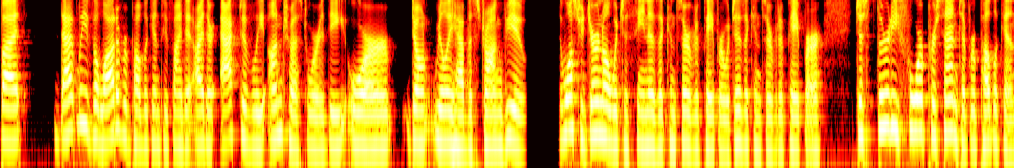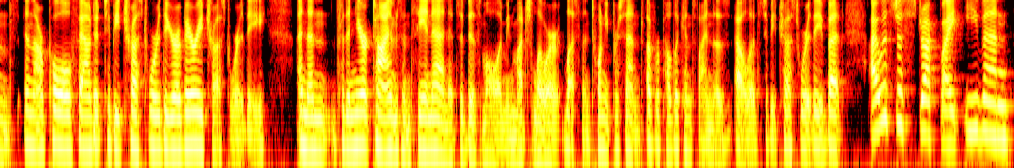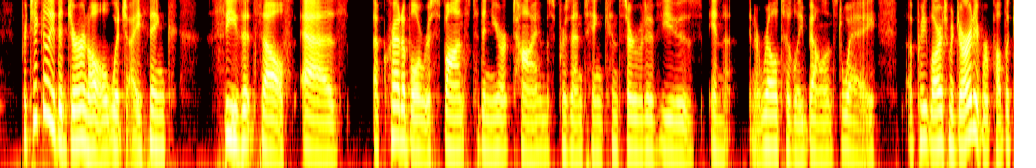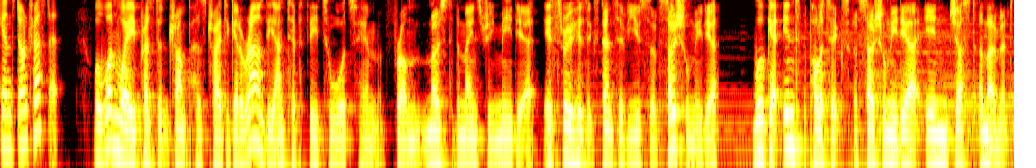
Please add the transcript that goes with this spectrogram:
But that leaves a lot of Republicans who find it either actively untrustworthy or don't really have a strong view. The Wall Street Journal, which is seen as a conservative paper, which is a conservative paper, just 34% of Republicans in our poll found it to be trustworthy or very trustworthy. And then for the New York Times and CNN, it's abysmal. I mean, much lower, less than 20% of Republicans find those outlets to be trustworthy. But I was just struck by even, particularly the Journal, which I think sees itself as a credible response to the New York Times presenting conservative views in a, in a relatively balanced way. A pretty large majority of Republicans don't trust it. Well, one way President Trump has tried to get around the antipathy towards him from most of the mainstream media is through his extensive use of social media. We'll get into the politics of social media in just a moment.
